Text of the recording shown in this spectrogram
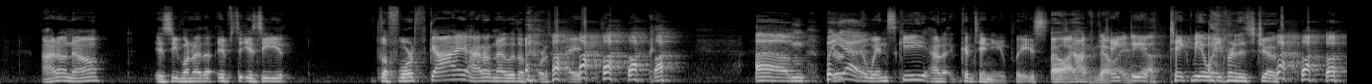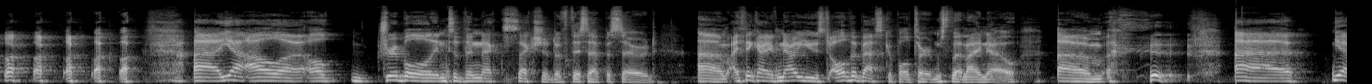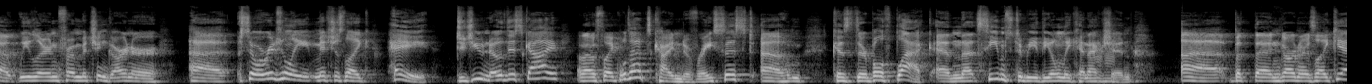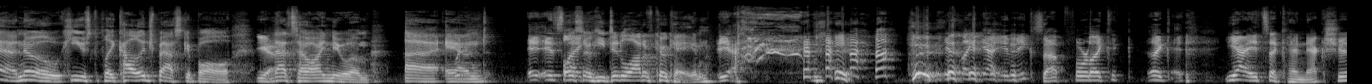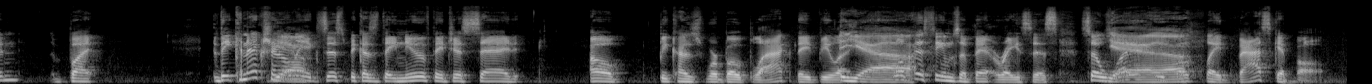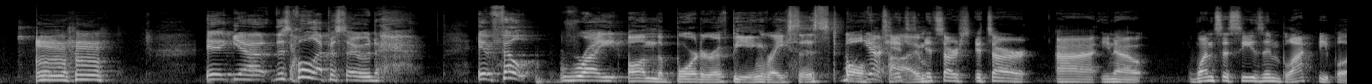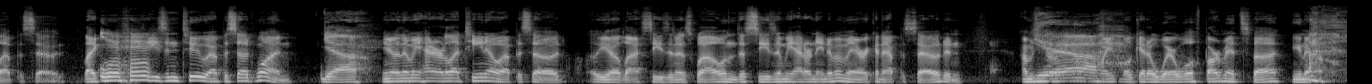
I don't know. Is he one of the? If, is he the fourth guy? I don't know who the fourth guy is. but Dirk yeah, Nowitzki. I Continue, please. Oh, I Stop. have no take idea. Me, take me away from this joke. Uh, yeah, I'll uh, I'll dribble into the next section of this episode. Um, I think I have now used all the basketball terms that I know. Um, uh, yeah, we learned from Mitch and Garner. Uh, so originally, Mitch is like, "Hey, did you know this guy?" And I was like, "Well, that's kind of racist because they're both black, and that seems to be the only connection." Uh, but then Garner's like, "Yeah, no, he used to play college basketball. Yeah. that's how I knew him." Uh, and It- it's like also, he did a lot of cocaine. Yeah. it's like yeah, it makes up for like like yeah, it's a connection, but the connection Yeah. only exists because they knew if they just said, "Oh, because we're both black," they'd be like, Yeah. well, this seems a bit racist." So what if Yeah. we both played basketball? It, yeah, this whole episode, it felt right on the border of being racist all yeah, the time. it's it's our it's our uh, you know once a season black people episode, like Mm-hmm. season two, episode one. yeah, You know, then we had our Latino episode, you know, last season as well, and this season we had our Native American episode, and I'm sure at Yeah. some point we'll get a werewolf bar mitzvah. You know,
